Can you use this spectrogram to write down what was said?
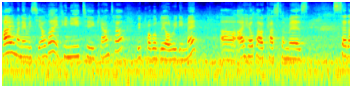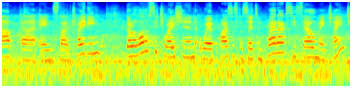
Hi, my name is Yelda. If you're new to Kounta, we probably already met. Uh, I help our customers set up uh, and start trading. There are a lot of situations where prices for certain products you sell may change.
